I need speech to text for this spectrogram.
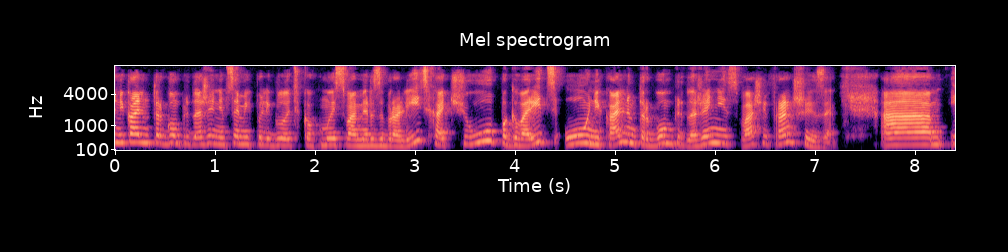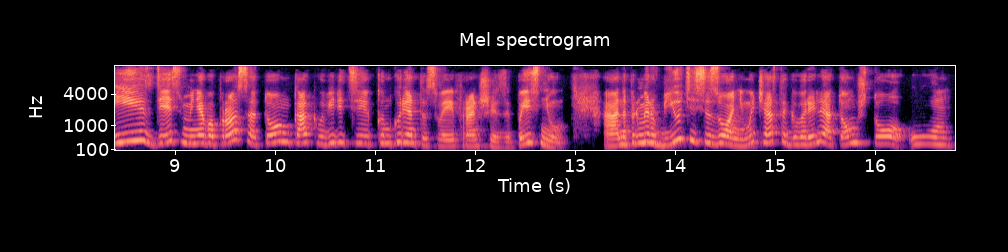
Уникальным торговым предложением самих полиглотиков мы с вами разобрались. Хочу поговорить о уникальном торговом предложении с вашей франшизы. А, и здесь у меня вопрос о том, как вы видите конкурентов своей франшизы. Поясню. А, например, в бьюти-сезоне мы часто говорили о том, что у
